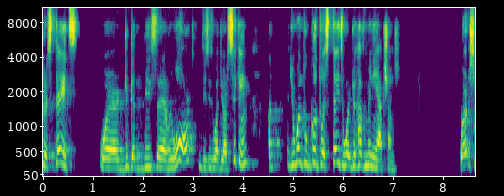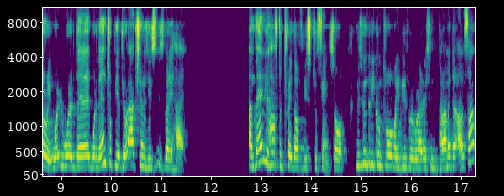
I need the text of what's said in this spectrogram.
to states where you get this uh, reward. This is what you are seeking. But you want to go to a state where you have many actions. Where, sorry, where, where, the, where the entropy of your actions is, is very high. And then you have to trade off these two things. So is going to be controlled by this regularization parameter alpha.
